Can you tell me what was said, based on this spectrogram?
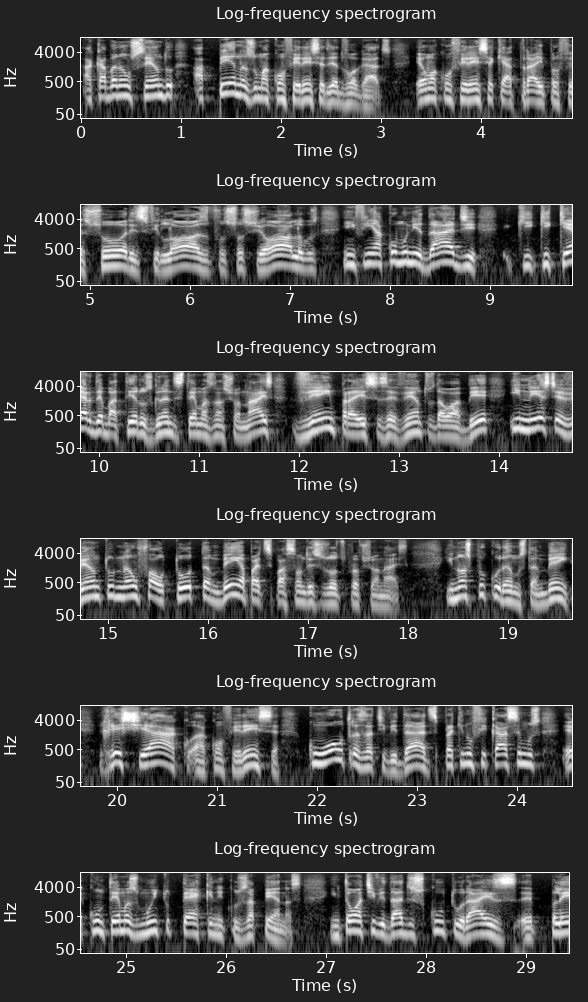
acaba não sendo apenas uma conferência de advogados. É uma conferência que atrai professores, filósofos, sociólogos, enfim, a comunidade que, que quer debater os grandes temas nacionais vem para esses eventos da OAB e neste evento não faltou também a participação desses outros profissionais. E nós procuramos também rechear a, conferência com outras atividades para que não ficássemos é, com temas muito técnicos apenas. Então, atividades culturais é, plenas,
